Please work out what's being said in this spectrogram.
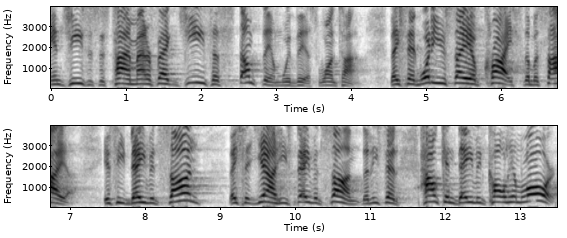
in Jesus' time. Matter of fact, Jesus stumped them with this one time. They said, What do you say of Christ, the Messiah? Is he David's son? They said, Yeah, he's David's son. Then he said, How can David call him Lord?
